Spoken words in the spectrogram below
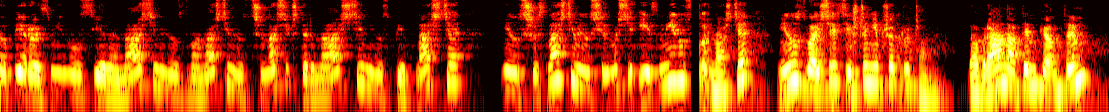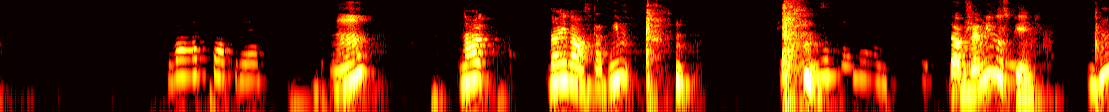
dopiero jest minus 11, minus 12, minus 13, 14, minus 15, minus 16, minus 17 i jest minus 18, minus 20 jest jeszcze nieprzekroczone. Dobra, na tym piątym 2 stopnie. Mhm. No, no i na ostatnim. Dobrze, minus 5. Mhm.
